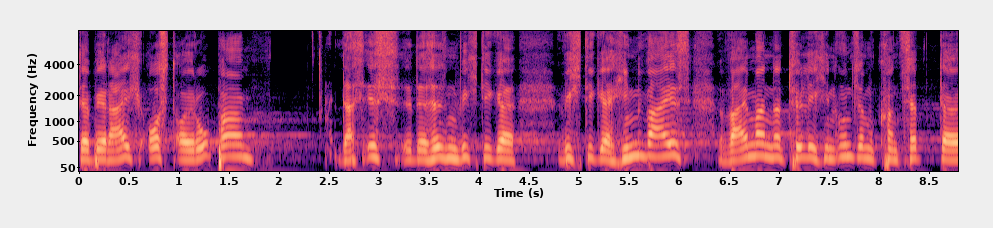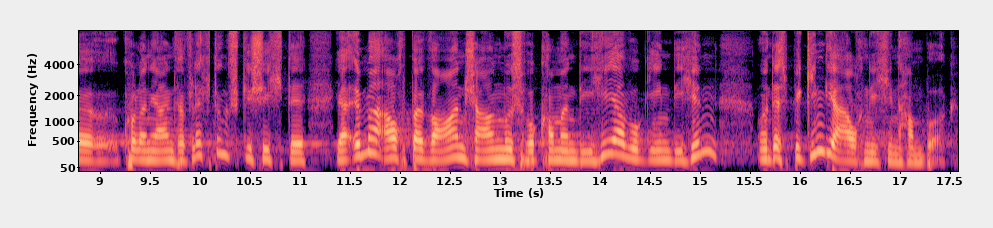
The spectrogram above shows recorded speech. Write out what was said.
Der Bereich Osteuropa, das ist, das ist ein wichtiger, wichtiger Hinweis, weil man natürlich in unserem Konzept der kolonialen Verflechtungsgeschichte ja immer auch bei Waren schauen muss, wo kommen die her, wo gehen die hin. Und das beginnt ja auch nicht in Hamburg.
